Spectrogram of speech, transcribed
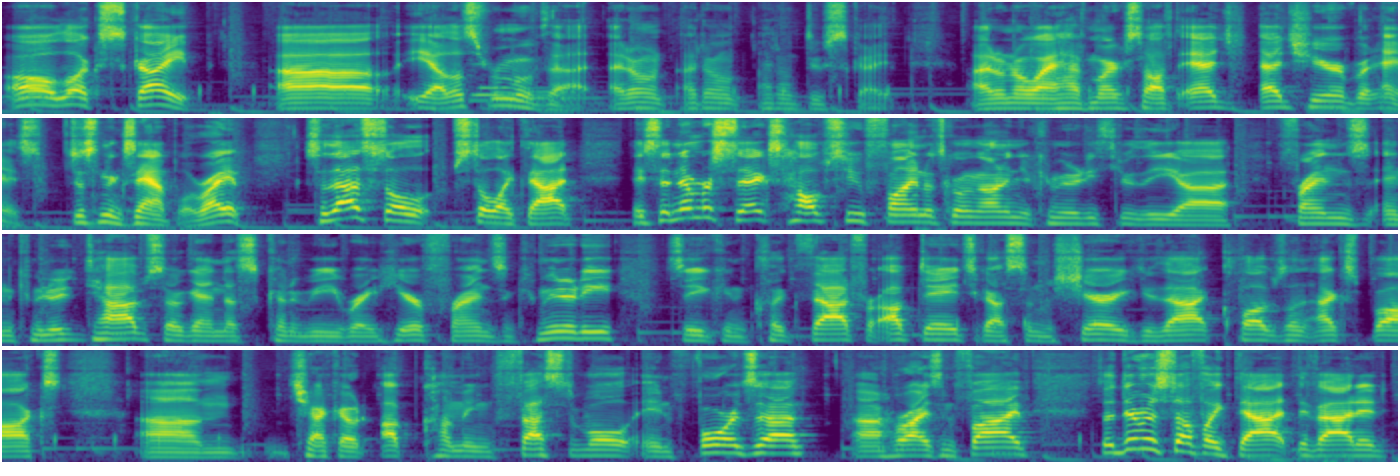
oh look, Skype. Uh, yeah, let's remove that. I don't, I don't, I don't do Skype. I don't know why I have Microsoft Edge Edge here, but anyways, just an example, right? So that's still still like that. They said number six helps you find what's going on in your community through the uh, friends and community tab. So again, that's going to be right here, friends and community. So you can click that for updates. You got something to share. You can do that. Clubs on Xbox. Um, check out upcoming festival in Forza uh, Horizon 5. So different stuff like that they've added.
